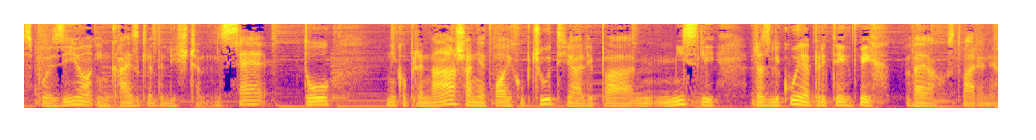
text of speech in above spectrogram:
s poezijo in kaj z gledališčem? Vse to neko prenašanje tvojih občutij ali pa misli razlikuje pri teh dveh vejah ustvarjanja?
